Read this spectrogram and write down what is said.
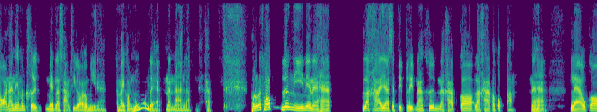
ก่อนหน้านี้มันเคยเม็ดละสามสี่ร้อยก็มีนะสมัยก่อนนู้นเลยนานๆแล้วนะครับ ผลกระทบเรื่องนี้เนี่ยนะฮะราคายาเสพติดผลิตมากขึ้นนะครับ ก็ราคาก็ตกต่ำนะฮะแล้วก็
